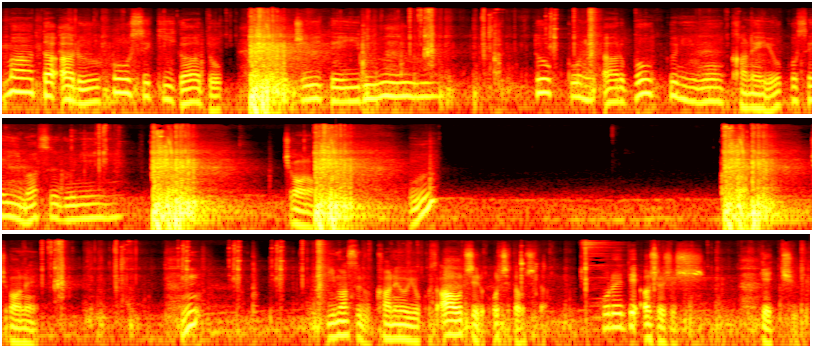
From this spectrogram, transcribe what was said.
まだある宝石がどっかに落ちている。どこにある？僕にも金よこせ今すぐに。違うな。う？違うね。ん？今すぐ金をよこせあ落ちてる落ちてた落ちてたこれでよしよしよしゲッチュ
